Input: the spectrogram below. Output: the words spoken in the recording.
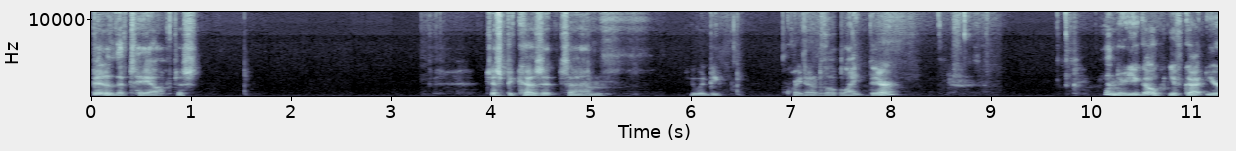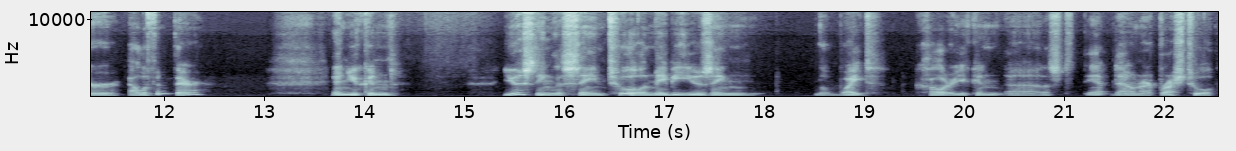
bit of the tail, just just because it um, it would be quite out of the light there. And there you go. You've got your elephant there. And you can, using the same tool and maybe using the white color, you can, uh, let's amp down our brush tool.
